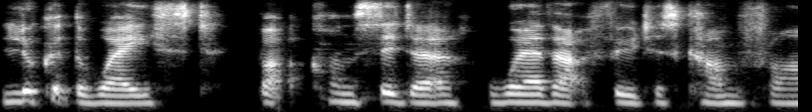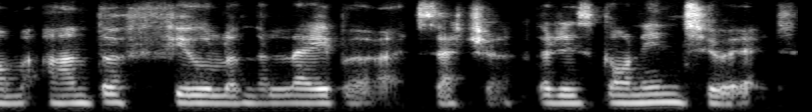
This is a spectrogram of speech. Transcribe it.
look at the waste but consider where that food has come from and the fuel and the labor, etc., that has gone into it.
